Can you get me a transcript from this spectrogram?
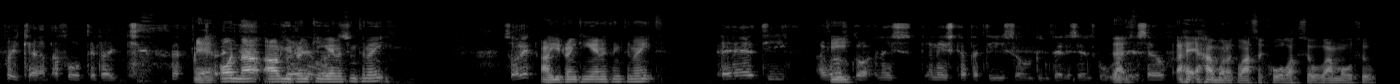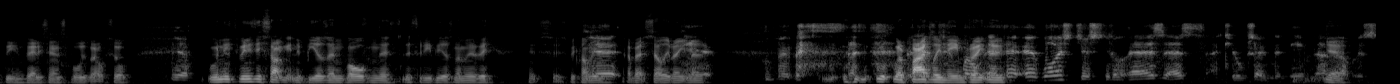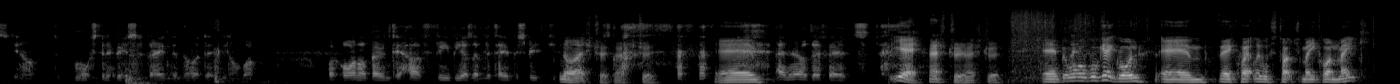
We can't afford to drink. Yeah. On that, are you Very drinking much. anything tonight? Sorry? Are you drinking anything tonight? Uh, tea. I've. I've got a nice, a nice cup of tea, so I'm being very sensible with yourself. I, I'm on a glass of cola, so I'm also being very sensible as well. So Yeah. we need we need to start getting the beers involved in the, the three beers in the movie. It's it's becoming Yeah. a bit silly right now. We're badly named right now. It, it was just, you know, it is, it is a cool sounding name. That, Yeah. that was, you know, most of the bases behind it, know that, you know, we're, honour bound to have free beers every time we speak. No, that's true. That's true. Um, In our defence. yeah, that's true. That's true. Um, but we'll, we'll get going um, very quickly. We'll touch Mike on Mike.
